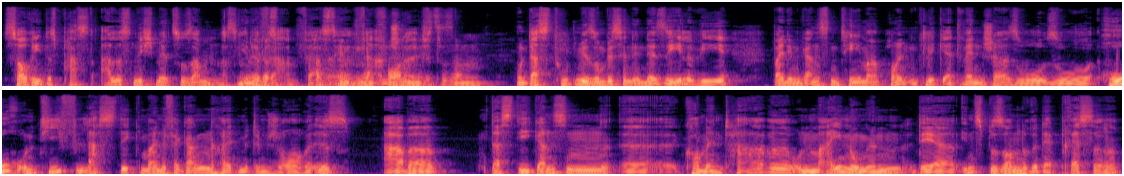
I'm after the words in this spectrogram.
Sorry, das passt alles nicht mehr zusammen, was ihr da ver ver passt hinten veranstaltet. nicht zusammen. Und das tut mir so ein bisschen in der Seele weh bei dem ganzen Thema Point-and-Click-Adventure, so, so hoch und tieflastig meine Vergangenheit mit dem Genre ist. Aber dass die ganzen äh, Kommentare und Meinungen der insbesondere der Presse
